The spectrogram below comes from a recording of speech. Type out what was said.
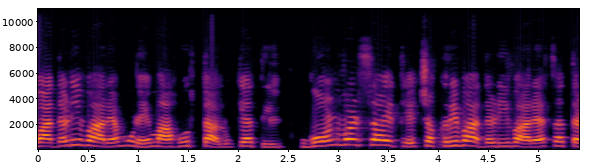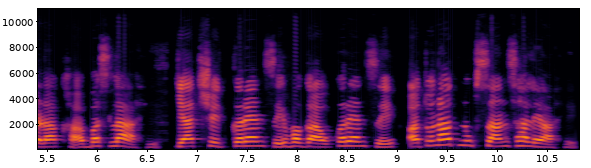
वादळी वाऱ्यामुळे माहूर तालुक्यातील गोंडवडसा येथे चक्रीवादळी वाऱ्याचा तडाखा बसला आहे. यात शेतकऱ्यांचे व गावकऱ्यांचे अतोनात नुकसान झाले आहे.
